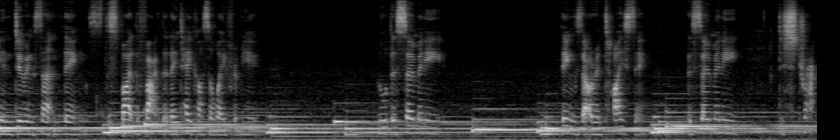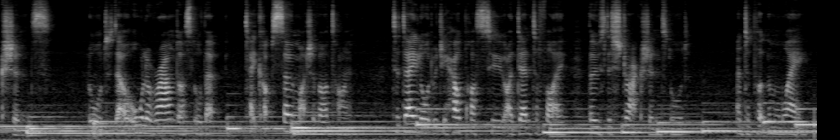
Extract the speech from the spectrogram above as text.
in doing certain things, despite the fact that they take us away from you. Lord, there's so many things that are enticing. There's so many distractions, Lord, that are all around us, Lord, that take up so much of our time. Today, Lord, would you help us to identify those distractions, Lord, and to put them away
